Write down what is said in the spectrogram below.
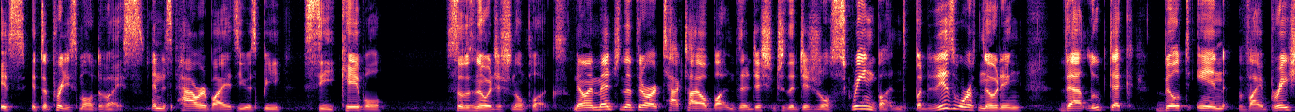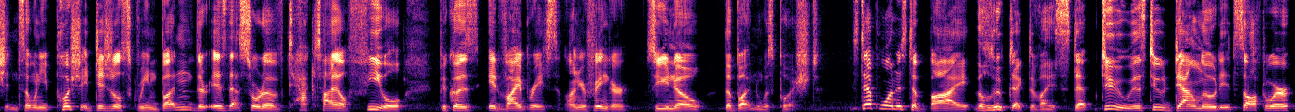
it's, it's a pretty small device, and it's powered by its USB-C cable, so there's no additional plugs. Now I mentioned that there are tactile buttons in addition to the digital screen buttons, but it is worth noting that Loupedeck built in vibration. So when you push a digital screen button, there is that sort of tactile feel because it vibrates on your finger, so you know the button was pushed. Step one is to buy the Loupedeck device. Step two is to download its software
